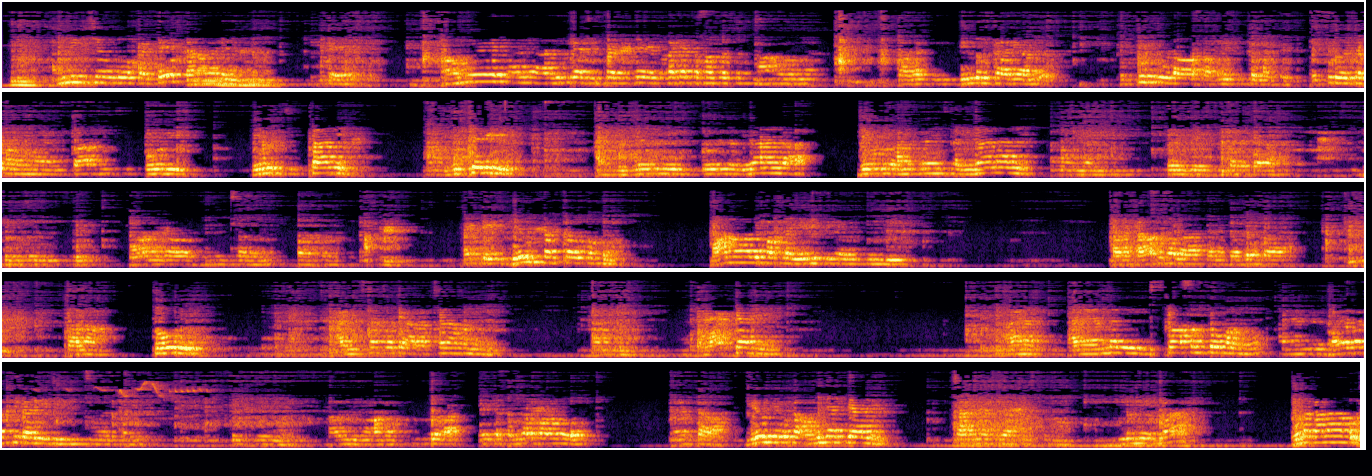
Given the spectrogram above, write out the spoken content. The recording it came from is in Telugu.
అన్ని విషయంలో కంటే ఘనమైనది అంటే అవునే దాన్ని ఆ చెప్పాడంటే మనకంత సంతోషం మానవులు కాబట్టి బిల్లు కార్యాలు ఎప్పుడు కూడా సఫలీకృతమవుతాయి ఎప్పుడు అయితే మనం ప్రార్థించి కోరి దేవుడి చిత్తాన్ని గుర్తెరిగి ఆయన దేవుని కోరిన విధానంగా దేవుడు అనుగ్రహించిన విధానాన్ని మనం దానికి అయితే దేవుడి సంకల్పము మానవాళి పట్ల ఏ రీతిగా ఉంటుంది తన కాపుదల తన భద్రత తన తోడు ఆయన ఇచ్చినటువంటి ఆ రక్షణను వాక్యాన్ని ఆయన ఆయన అందరి విశ్వాసంతో మనము ఆయన అందరి భయభక్తి కలిగి జీవించాలని అనేక సందర్భాలలో యొక్క దేవుని యొక్క ఔన్నత్యాన్ని చాటినట్టుగా చూస్తున్నాం దేవుని యొక్క గుణగణాలు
